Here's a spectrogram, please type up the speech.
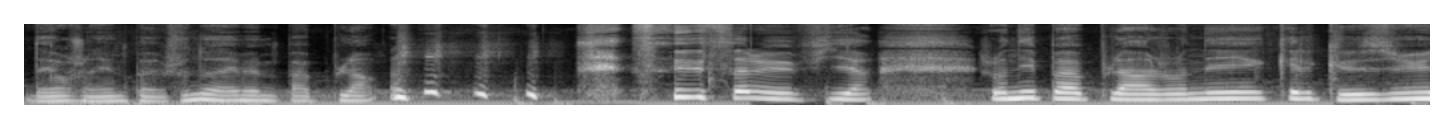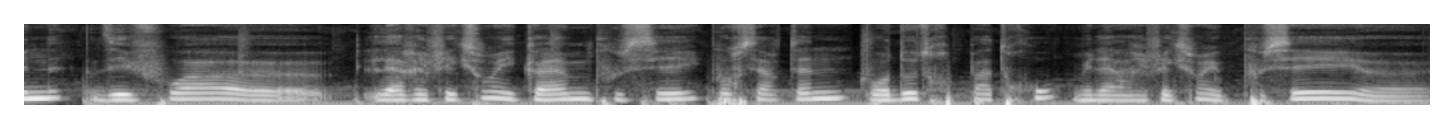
d'ailleurs, j'en ai même pas, je n'en ai même pas plein. c'est ça le pire. J'en ai pas plein, j'en ai quelques-unes. Des fois, euh, la réflexion est quand même poussée pour certaines, pour d'autres pas trop, mais la réflexion est poussée. Euh,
